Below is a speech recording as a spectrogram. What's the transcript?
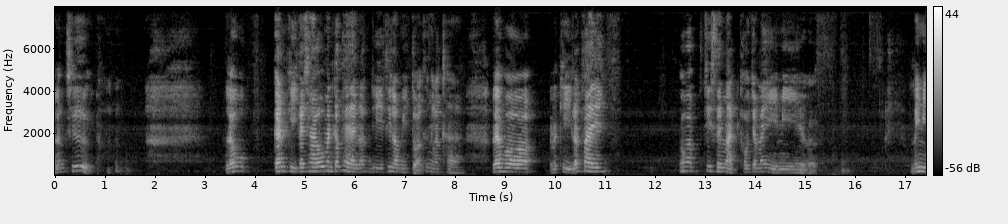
เรื่องชื่อ แล้ว การขี่กระเช้ามันก็แพงเนาะดีที่เรามีตั๋วครึ่งราคา แล้วพอขี่รถไฟ เพราะว่าที่เซมัดเขาจะไม่มีไม่มี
